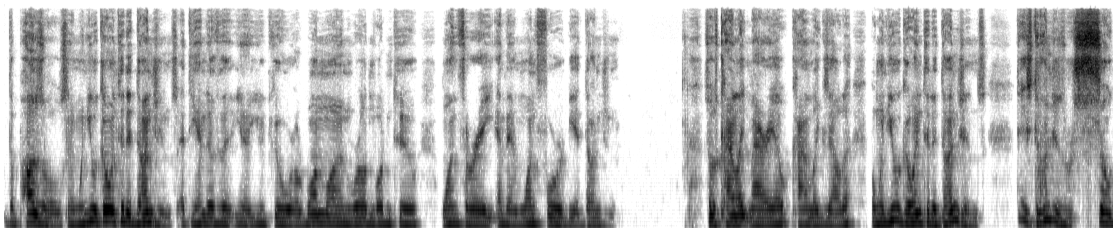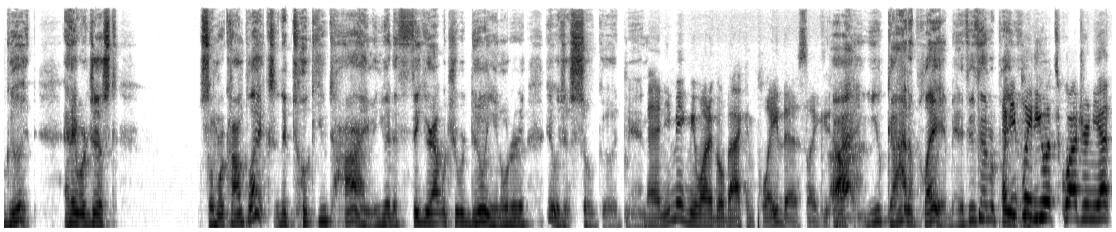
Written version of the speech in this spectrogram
The puzzles. And when you would go into the dungeons at the end of the you know you'd go world one one world one two one three and then one four would be a dungeon. So it's kind of like mario kind of like zelda. But when you would go into the dungeons these dungeons were so good. And they were just some were complex and it took you time and you had to figure out what you were doing in order to it was just so good man. Man, you make me want to go back and play this. Like, I- you gotta play it man. If you've never played have you played UN Squadron yet?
